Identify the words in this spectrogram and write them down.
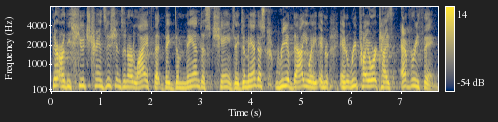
there are these huge transitions in our life that they demand us change. They demand us reevaluate and, and reprioritize everything.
